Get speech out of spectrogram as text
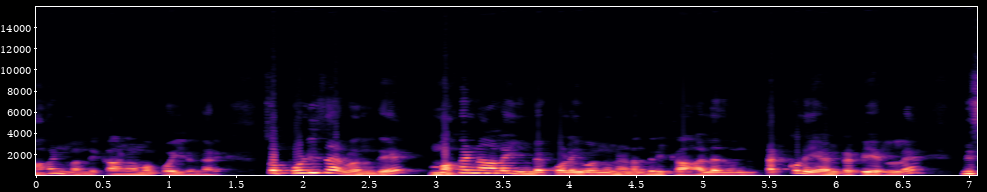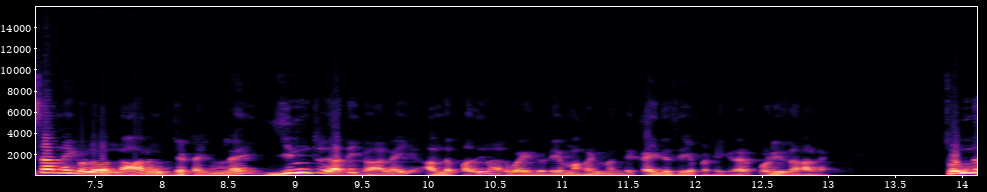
மகன் வந்து காணாம போயிருந்தாரு. ஸோ போலீசார் வந்து மகனால இந்த கொலை வந்து நடந்திருக்கா? அல்லது வந்து தற்கொலை என்ற பேர்ல விசாரணைகளை வந்து ஆரம்பிச்ச டைம்ல இன்று அதிகாலை அந்த பதினாறு வயதுடைய மகன் வந்து கைது செய்யப்பட்டிருக்கிறார் போலீசாரால. சொந்த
